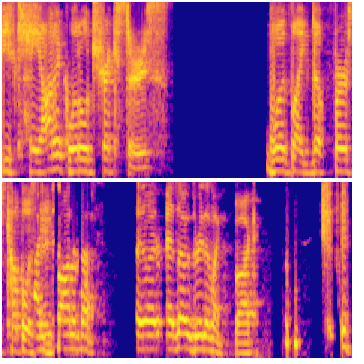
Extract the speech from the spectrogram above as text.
These chaotic little tricksters was like the first couple of I thought about as I was reading. I'm like, fuck. I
